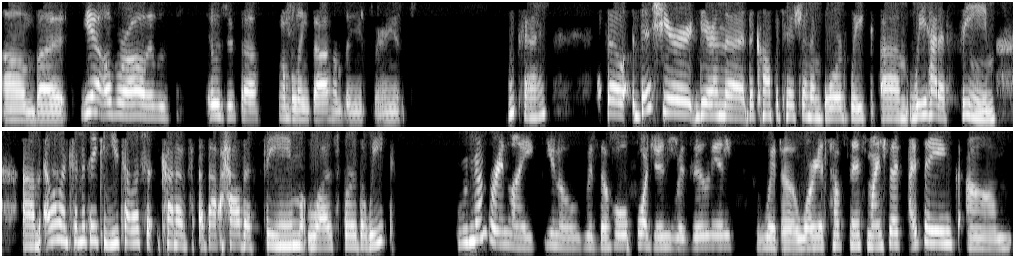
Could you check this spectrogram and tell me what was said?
Um, but yeah, overall it was it was just a humbling thought, humbling experience. Okay. So this year during the the competition and board week, um, we had a theme. Um, Ellen and Timothy, can you tell us kind of about how the theme was for the week? Remembering, like you know, with the whole forging resilience with a warrior toughness mindset, I think um,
